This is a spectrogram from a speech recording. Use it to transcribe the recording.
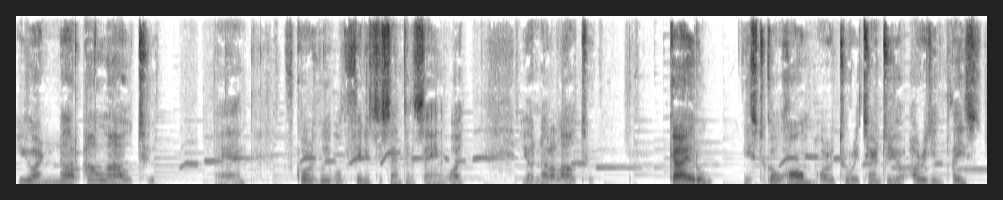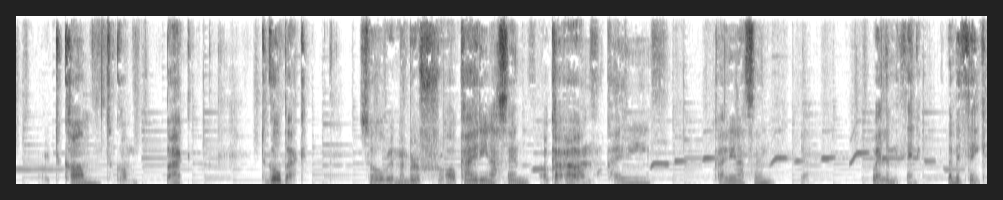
you are not allowed to. And of course, we will finish the sentence saying what you're not allowed to. Kaeru is to go home or to return to your origin place or to come, to come back, to go back. So remember Okairi Nasen? Oka, um, Okairi, Okairi Nasen? Yeah. Wait, let me think. Let me think.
